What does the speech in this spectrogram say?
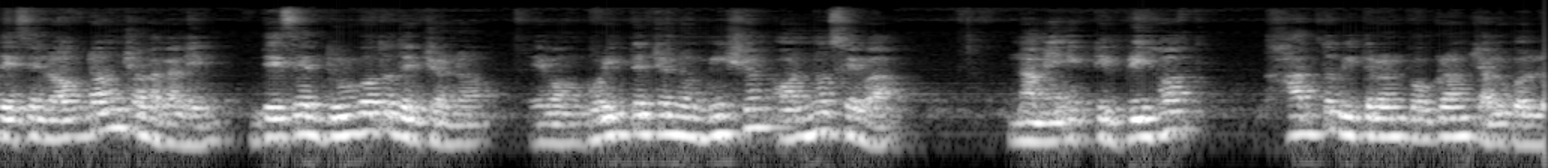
দেশে লকডাউন চলাকালীন দেশের দুর্গতদের জন্য এবং গরিবদের জন্য মিশন অন্ন সেবা নামে একটি বৃহৎ খাদ্য বিতরণ প্রোগ্রাম চালু করল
